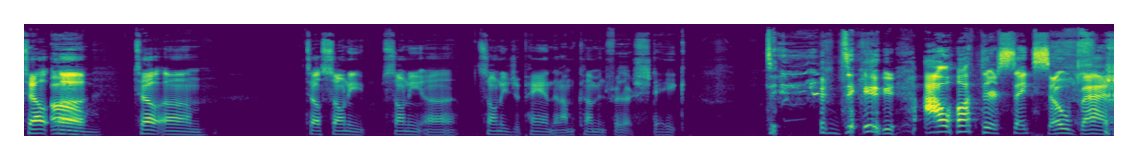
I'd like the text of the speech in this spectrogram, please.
tell uh, um tell um tell sony sony uh sony japan that i'm coming for their stake dude, I want their stake so bad.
